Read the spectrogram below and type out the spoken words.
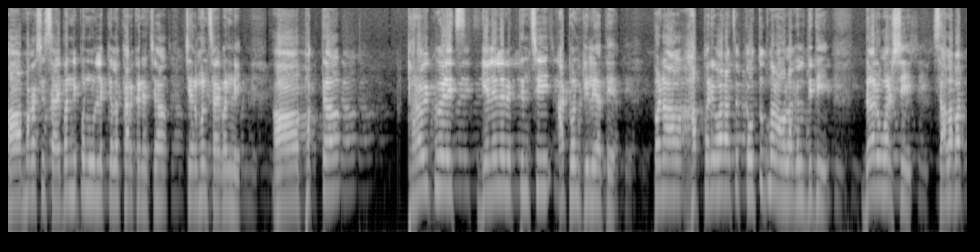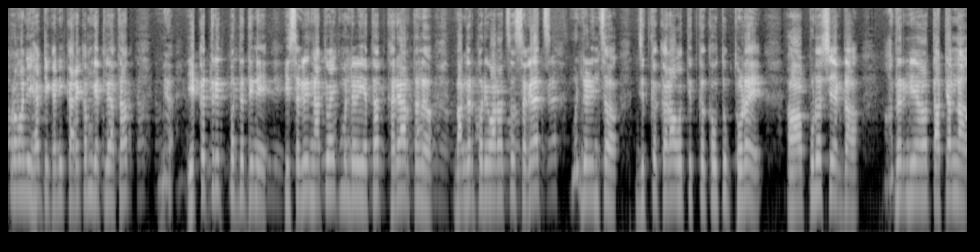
मगाशी साहेबांनी पण उल्लेख केला कारखान्याच्या चेअरमन साहेबांनी. फक्त ठराविक वेळीच गेलेल्या व्यक्तींची आठवण केली जाते. पण हा परिवाराचं कौतुक म्हणावं लागेल दिदी. दरवर्षी सालाबादप्रमाणे ह्या ठिकाणी कार्यक्रम घेतले जातात. एकत्रित पद्धतीने ही सगळी नातेवाईक मंडळी येतात. खऱ्या अर्थानं बांगर परिवाराचं सगळ्याच मंडळींचं जितकं करावं तितकं कौतुक थोडं आहे. अं, एकदा आदरणीय तात्यांना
